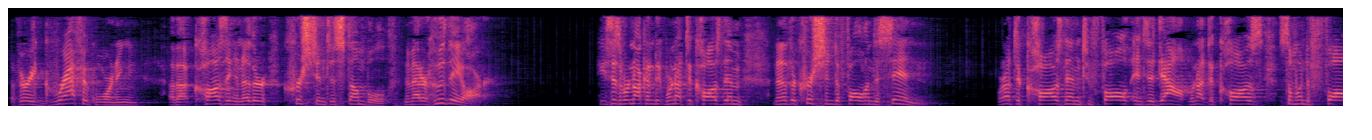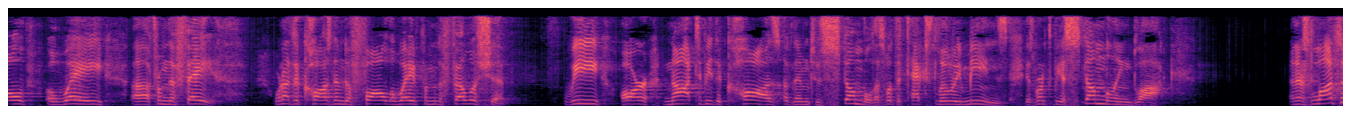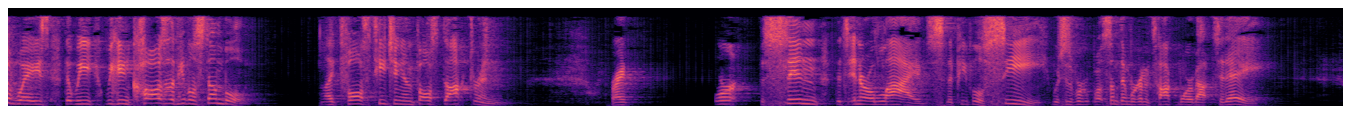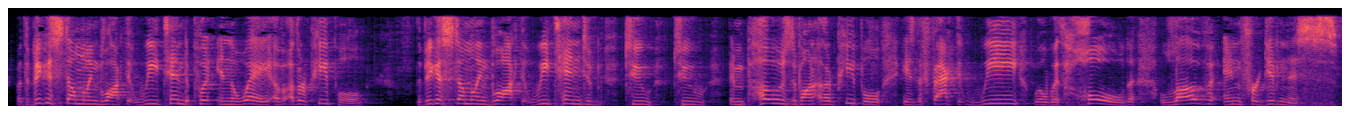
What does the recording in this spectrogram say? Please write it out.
a very graphic warning about causing another Christian to stumble, no matter who they are. He says we're not, going to, we're not to cause them, another Christian, to fall into sin. We're not to cause them to fall into doubt. We're not to cause someone to fall away uh, from the faith. We're not to cause them to fall away from the fellowship. We are not to be the cause of them to stumble. That's what the text literally means, is we're not to be a stumbling block. And there's lots of ways that we, we can cause other people to stumble, like false teaching and false doctrine, right? Or the sin that's in our lives that people see, which is something we're going to talk more about today. But the biggest stumbling block that we tend to put in the way of other people, the biggest stumbling block that we tend to, to, to impose upon other people is the fact that we will withhold love and forgiveness.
